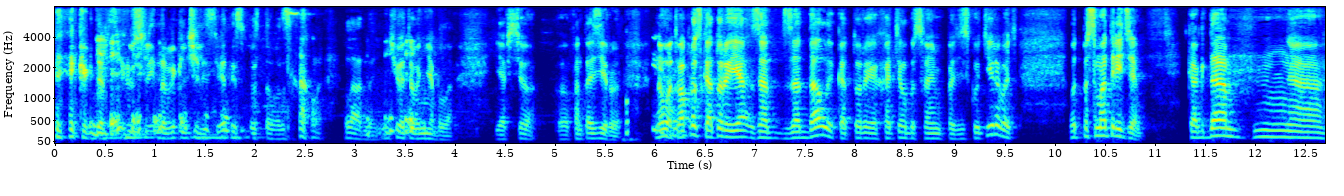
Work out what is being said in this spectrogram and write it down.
когда все ушли, но выключили свет из пустого зала. Ладно, ничего этого не было. Я все э, фантазирую. Ну вот, вопрос, который я задал и который я хотел бы с вами подискутировать. Вот посмотрите, когда, а,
